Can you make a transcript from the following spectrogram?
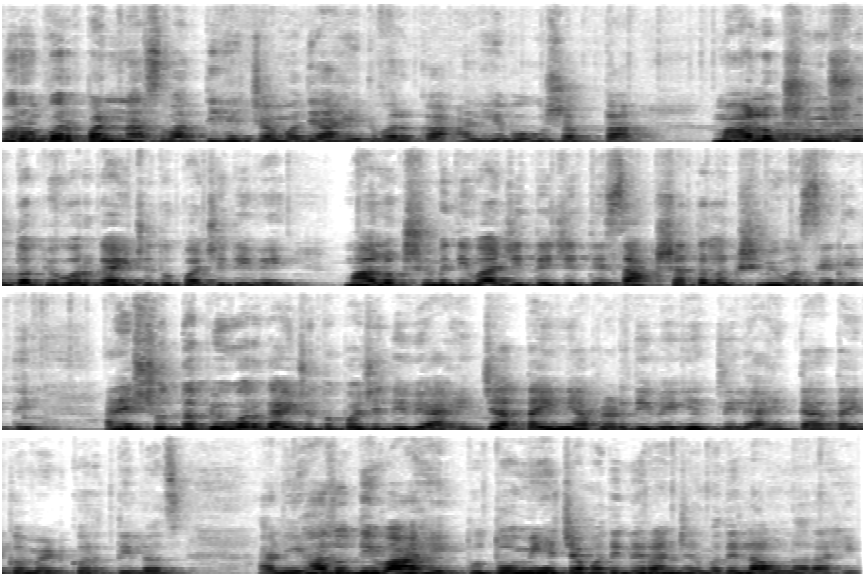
बरोबर पन्नास वाती ह्याच्यामध्ये आहेत बरं का? आणि हे बघू शकता महालक्ष्मी शुद्ध प्युअर गाईच्या तुपाचे दिवे. महालक्ष्मी दिवा जिथे जिथे साक्षात लक्ष्मी वसे तिथे. आणि शुद्ध प्युअर गाईच्या तुपाचे दिवे आहेत ज्या ताईंनी आपल्याला दिवे घेतलेले आहेत त्या ताई कमेंट करतीलच. आणि हा जो दिवा आहे तो तो मी ह्याच्यामध्ये निरांजनमध्ये लावणार आहे.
